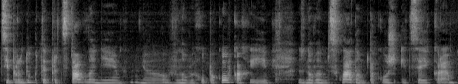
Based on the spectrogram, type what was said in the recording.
ці продукти представлені е, в нових упаковках і з новим складом також і цей крем.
